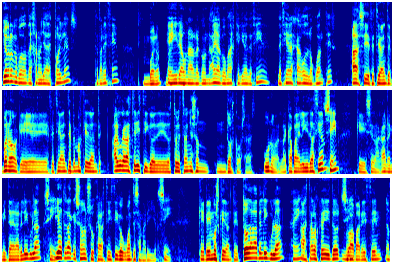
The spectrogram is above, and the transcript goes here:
Yo creo que podemos dejarnos ya de spoilers, ¿te parece? Bueno. E ir a una... ¿Hay algo más que quieras decir? ¿Decías algo de los guantes? Ah, sí, efectivamente. Bueno, que efectivamente vemos que durante... algo característico de Doctor Extraño son dos cosas. Uno, la capa de levitación, Sí, que se la gana en mitad de la película, Sí. y otra que son sus característicos guantes amarillos. sí. Que vemos que durante toda la película, hasta los créditos, no aparecen No dichos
